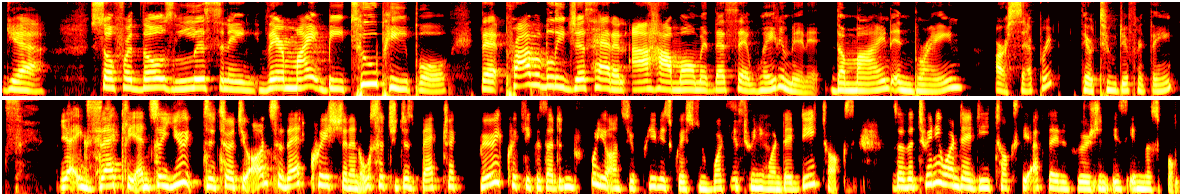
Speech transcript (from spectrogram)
yeah. So for those listening, there might be two people that probably just had an aha moment that said, wait a minute, the mind and brain are separate. They're two different things. Yeah, exactly. And so you to, to, to answer that question and also to just backtrack very quickly because I didn't fully answer your previous question. What's yes, the 21 day detox? So the 21 day detox, the updated version is in this book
